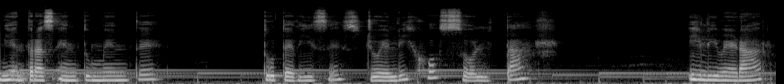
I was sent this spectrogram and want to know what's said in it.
Mientras en tu mente tú te dices, yo elijo soltar y liberar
